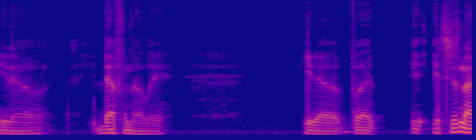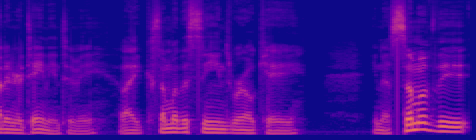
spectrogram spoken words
you know. Definitely, you know, but it, it's just not entertaining to me. Like some of the scenes were okay, you know. Some of the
